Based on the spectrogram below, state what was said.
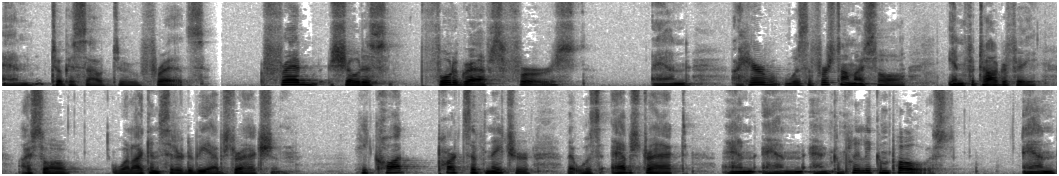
and took us out to Fred's. Fred showed us photographs first, and here was the first time I saw, in photography, I saw what I consider to be abstraction he caught parts of nature that was abstract and, and, and completely composed. And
